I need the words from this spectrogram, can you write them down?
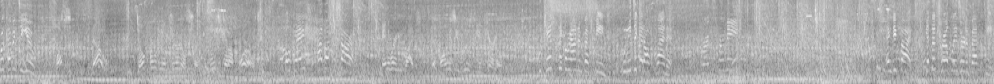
We're coming to you. What? No. Don't bring the Imperials here. We need to get off world. Okay, how about Shara? Anywhere you like, as long as you lose the Imperials. We can't Stick around, in Bestine. We need to get off planet. Works for me. ND5, get the Trailblazer to Bestine.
